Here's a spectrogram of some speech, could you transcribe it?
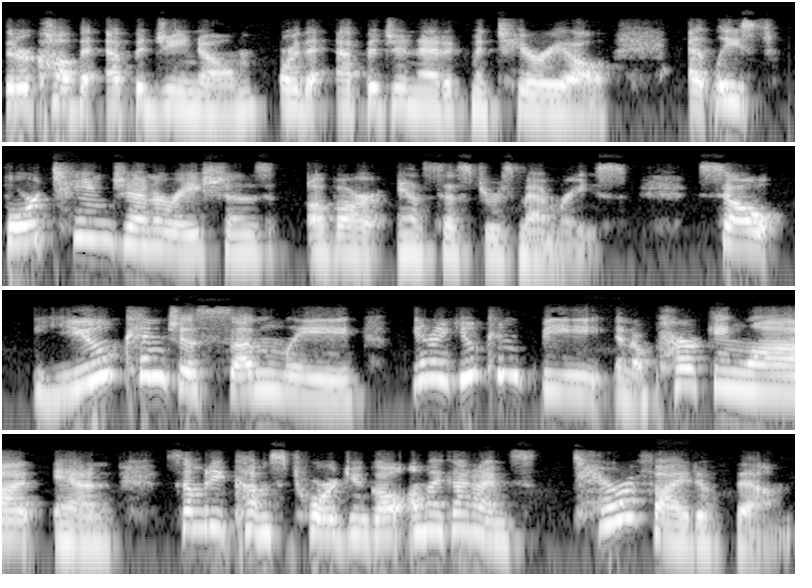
that are called the epigenome or the epigenetic material, at least 14 generations of our ancestors' memories. So you can just suddenly, you know, you can be in a parking lot and somebody comes toward you and go, Oh my God, I'm terrified of them.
